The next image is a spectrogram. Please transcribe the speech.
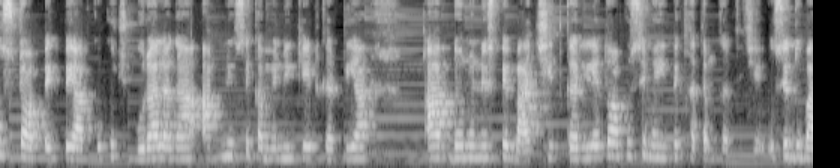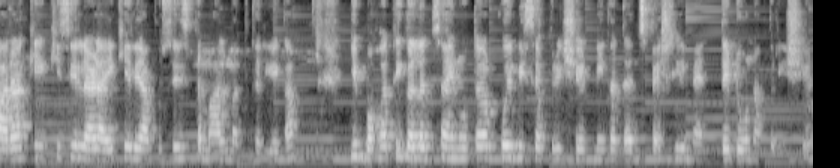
उस टॉपिक पे आपको कुछ बुरा लगा, आपने उसे कम्युनिकेट कर दिया आप दोनों ने उस पर बातचीत कर लिया तो आप उसे वहीं पे खत्म कर दीजिए। उसे दोबारा की किसी लड़ाई के लिए आप उसे इस्तेमाल मत करिएगा। ये बहुत ही गलत साइन होता है और कोई भी इसे अप्रिशिएट नहीं करता specially man they don't appreciate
